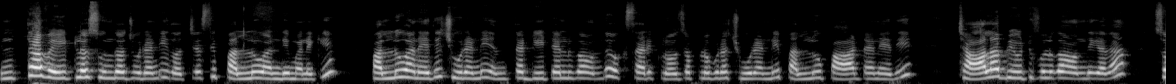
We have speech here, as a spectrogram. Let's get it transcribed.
ఎంత వెయిట్ లెస్ ఉందో చూడండి ఇది వచ్చేసి పళ్ళు అండి మనకి. పళ్ళు అనేది చూడండి ఎంత డీటెయిల్గా ఉందో ఒకసారి క్లోజప్లో కూడా చూడండి పళ్ళు పార్ట్ అనేది చాలా బ్యూటిఫుల్గా ఉంది కదా. సో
